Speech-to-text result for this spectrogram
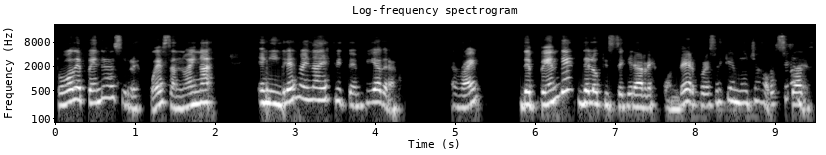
Todo depende de su respuesta. No hay nada, en inglés no hay nada escrito en piedra. All right? Depende de lo que usted quiera responder. Por eso es que hay muchas opciones.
